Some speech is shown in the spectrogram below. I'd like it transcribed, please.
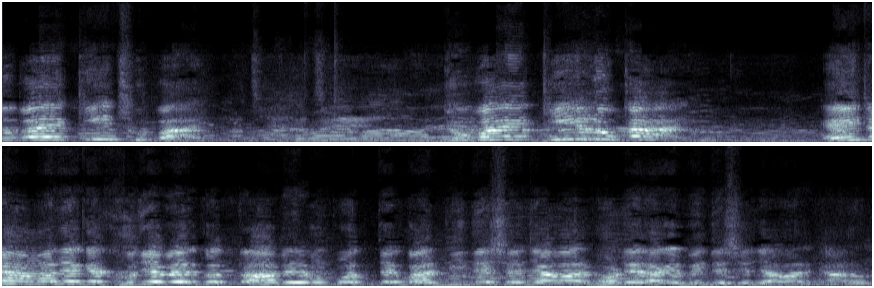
দুবাইয়ে কি ছুপায়? দুবাইয়ে কি লুকায়? এইটা আমাদেরকে খুঁজে বের করতে হবে এবং প্রত্যেকবার বিদেশে যাওয়ার, ভোটের আগে বিদেশে যাওয়ার কারণ।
